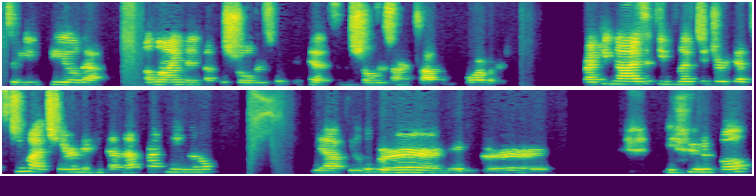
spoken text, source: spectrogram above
So you feel that alignment of the shoulders with the hips and the shoulders aren't dropping forward. Recognize if you've lifted your hips too much here, maybe bend that front knee a little. Yeah, feel the burn, baby, burn. Beautiful.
